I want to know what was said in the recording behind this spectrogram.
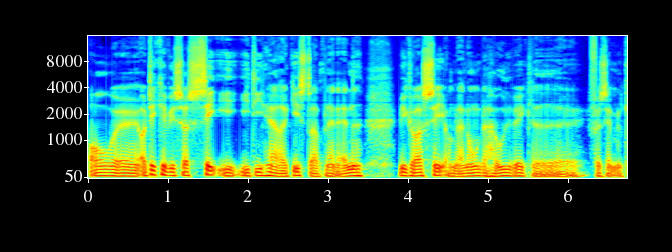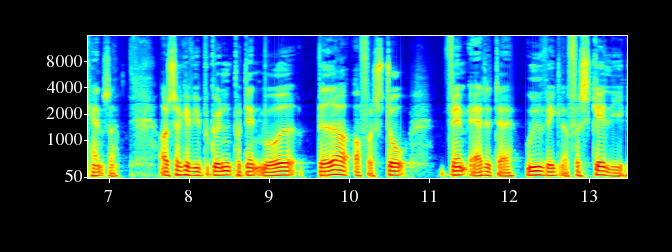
og, øh, og det kan vi så se i, i de her registre blandt andet. Vi kan også se, om der er nogen, der har udviklet øh, for eksempel cancer. Og så kan vi begynde på den måde bedre at forstå, hvem er det, der udvikler forskellige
